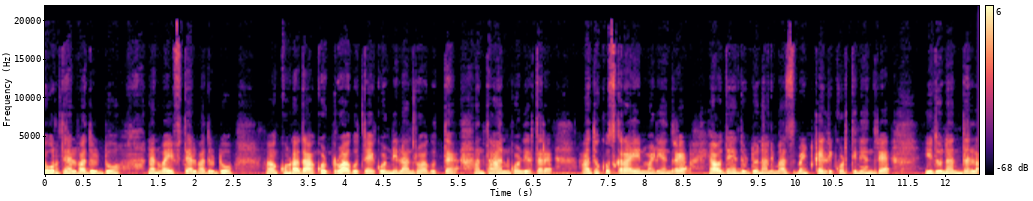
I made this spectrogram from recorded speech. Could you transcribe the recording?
ಇವ್ರದ್ದೇ ಅಲ್ವಾ ದುಡ್ಡು ನನ್ನ ವೈಫ್ದೇ ಅಲ್ವಾ ದುಡ್ಡು ಕೊಡೋದಾ? ಕೊಟ್ಟರೂ ಆಗುತ್ತೆ ಕೊಡಲಿಲ್ಲ ಅಂದರೂ ಆಗುತ್ತೆ ಅಂತ ಅಂದ್ಕೊಂಡಿರ್ತಾರೆ ಅದಕ್ಕೋಸ್ಕರ ಏನು ಮಾಡಿ ಅಂದರೆ, ಯಾವುದೇ ದುಡ್ಡು ನಾನು ನಿಮ್ಮ ಹಸ್ಬೆಂಡ್ ಕೈಲಿ ಕೊಡ್ತೀನಿ ಅಂದರೆ, ಇದು ನಂದಲ್ಲ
